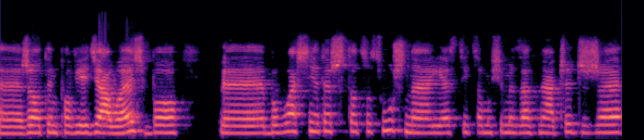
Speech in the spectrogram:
y, że o tym powiedziałeś, bo bo właśnie też to, co słuszne jest i co musimy zaznaczyć, że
